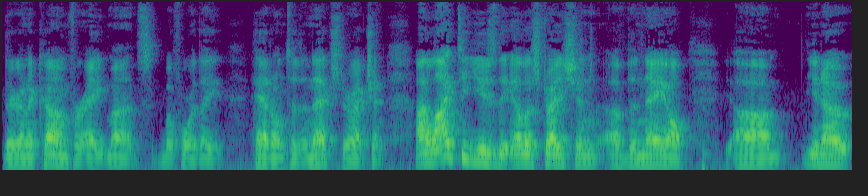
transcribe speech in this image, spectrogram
they're going to come for eight months before they head on to the next direction. I like to use the illustration of the nail. Um, you know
